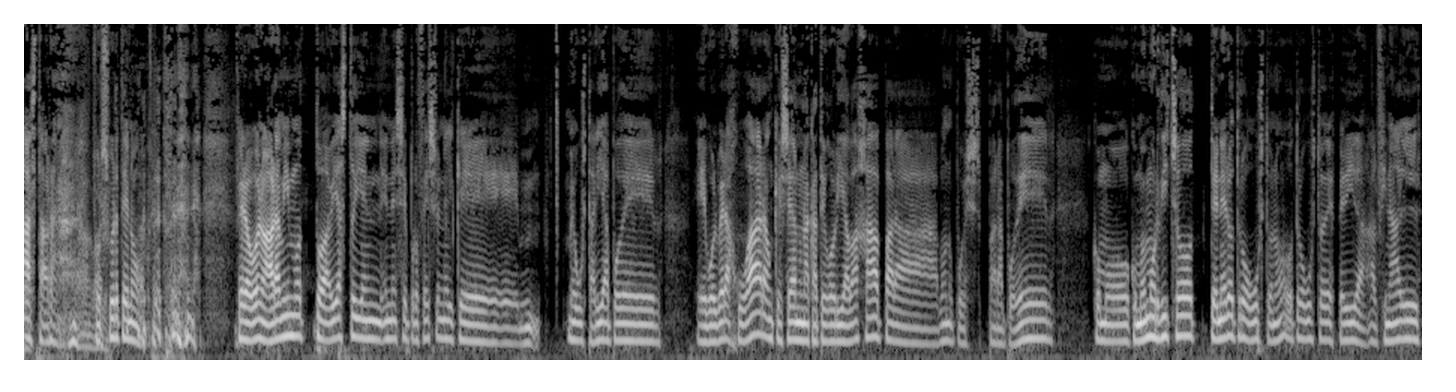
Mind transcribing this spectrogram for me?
hasta, ahora, ah, por suerte no. Pero bueno, ahora mismo todavía estoy en, en, ese proceso en el que me gustaría poder eh, volver a jugar, aunque sea en una categoría baja, para bueno, pues para poder, como, como hemos dicho, tener otro gusto, ¿no? Otro gusto de despedida. Al final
